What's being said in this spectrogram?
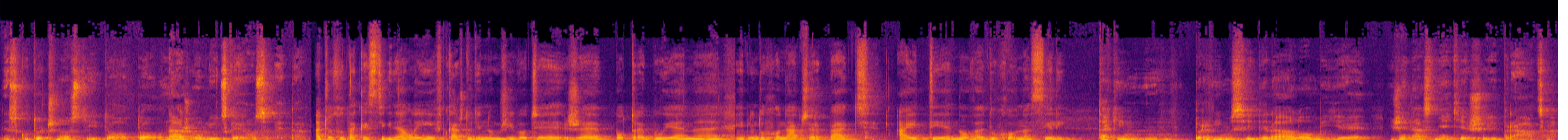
skutočnosti tohoto nášho ľudského sveta. A čo sú také signály v každodennom živote, že potrebujeme jednoducho načerpať aj tie nové duchovné sily? Takým prvým signálom je, že nás neteší práca.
